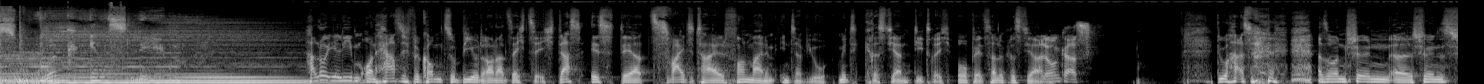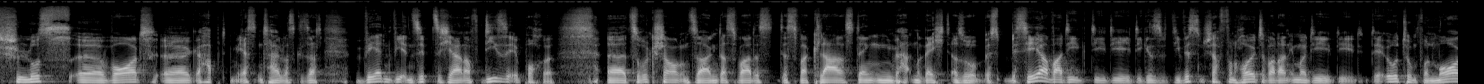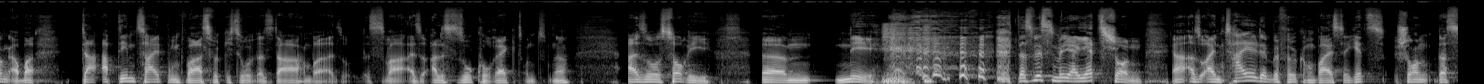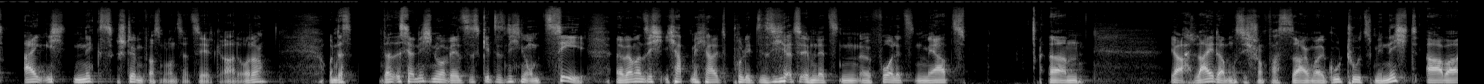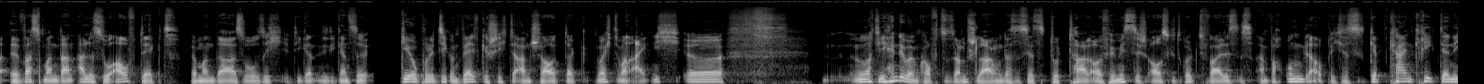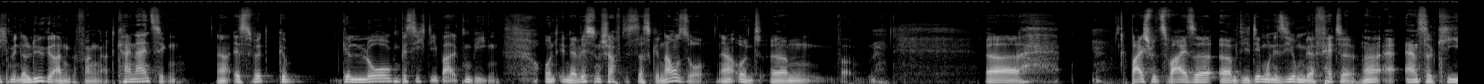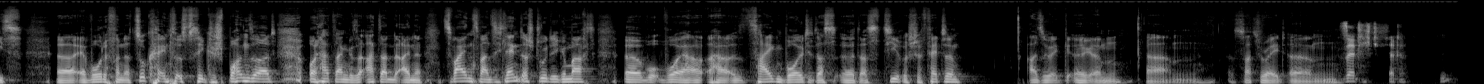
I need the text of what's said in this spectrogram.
Zurück ins Leben. Hallo ihr Lieben und herzlich willkommen zu Bio 360. Das ist der zweite Teil von meinem Interview mit Christian Dietrich Opitz. Hallo Christian. Hallo Unkas. Du hast also ein schön, äh, schönes Schlusswort äh, äh, gehabt im ersten Teil. Du hast gesagt, werden wir in 70 Jahren auf diese Epoche äh, zurückschauen und sagen, das war das, das war klares Denken, wir hatten recht. Also bis, bisher war die, die, die, die, die Wissenschaft von heute war dann immer die, die, der Irrtum von morgen, aber da ab dem Zeitpunkt war es wirklich so, dass da haben wir also es war also alles so korrekt und ne also sorry ähm, nee das wissen wir ja jetzt schon ja also ein Teil der Bevölkerung weiß ja jetzt schon dass eigentlich nichts stimmt was man uns erzählt gerade oder und das das ist ja nicht nur, es geht jetzt nicht nur um C. Äh, wenn man sich, ich habe mich halt politisiert im letzten, äh, vorletzten März. Ähm, ja, leider muss ich schon fast sagen, weil gut tut's mir nicht. Aber äh, was man dann alles so aufdeckt, wenn man da so sich die, die ganze Geopolitik und Weltgeschichte anschaut, da möchte man eigentlich äh, nur noch die Hände über dem Kopf zusammenschlagen. Und das ist jetzt total euphemistisch ausgedrückt, weil es ist einfach unglaublich. Es gibt keinen Krieg, der nicht mit einer Lüge angefangen hat. Keinen einzigen. Ja, es wird ge gelogen, bis sich die Balken biegen. Und in der Wissenschaft ist das genauso. Ja, und ähm, äh, Beispielsweise ähm, die Dämonisierung der Fette, ne? Ansel Keys. Äh, er wurde von der Zuckerindustrie gesponsert und hat dann gesagt, hat dann eine 22 Länder Studie gemacht, äh, wo, wo er äh, zeigen wollte, dass, äh, dass tierische Fette, also äh, ähm, ähm, saturate, ähm, sättigte Fette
